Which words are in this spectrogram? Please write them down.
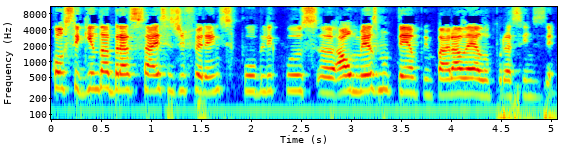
conseguindo abraçar esses diferentes públicos uh, ao mesmo tempo, em paralelo, por assim dizer.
